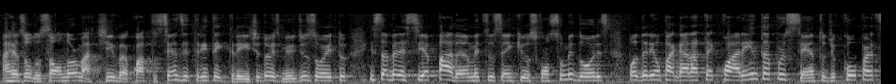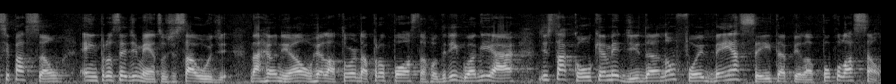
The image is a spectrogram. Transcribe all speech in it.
A resolução normativa 433 de 2018 estabelecia parâmetros em que os consumidores poderiam pagar até 40% de coparticipação em procedimentos de saúde. Na reunião, o relator da proposta, Rodrigo Aguiar, destacou que a medida não foi bem aceita pela população.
